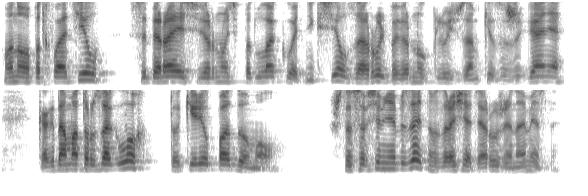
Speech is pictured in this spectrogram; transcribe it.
Он его подхватил, собираясь вернуть подлокотник, сел за руль, повернул ключ в замке зажигания когда мотор заглох, то Кирилл подумал, что совсем не обязательно возвращать оружие на место.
